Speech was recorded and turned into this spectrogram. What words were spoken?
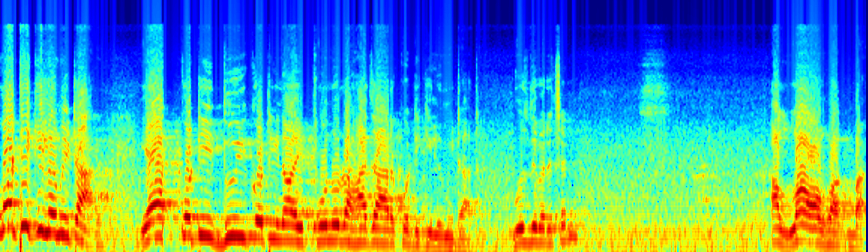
কোটি কিলোমিটার। এক কোটি, দুই কোটি নয়, পনেরো হাজার কোটি কিলোমিটার। বুঝতে পেরেছেন? আল্লাহ আকবার।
